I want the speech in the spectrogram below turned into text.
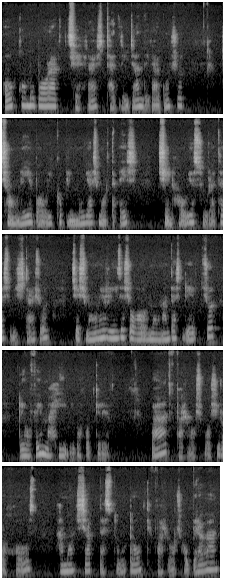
آقا مبارک چهرش تدریجا دگرگون شد. چانه باریک و بیمویش مرتعش چینهای صورتش بیشتر شد. چشمان ریز شغال مانندش گرد شد. قیافه مهیبی به خود گرفت. بعد فراش باشی را خواست. همان شب دستور داد که فراش ها بروند.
